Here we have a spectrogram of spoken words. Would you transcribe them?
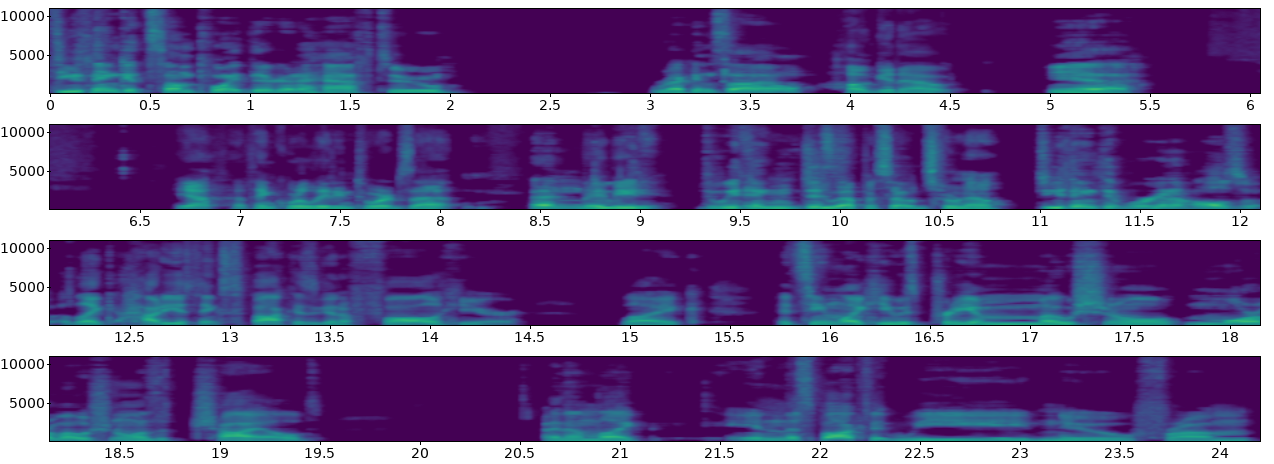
do you think at some point they're going to have to reconcile? Hug it out. Yeah. Yeah, I think we're leading towards that. And do we Maybe do we in think this, two episodes from now. do you think that we're going to also like how do you think Spock is going to fall here? Like it seemed like he was pretty emotional, more emotional as a child. And then like in the Spock that we knew from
